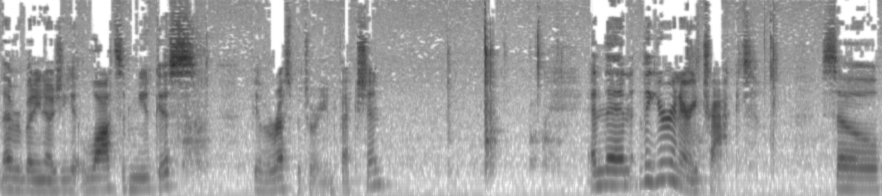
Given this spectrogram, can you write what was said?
Everybody knows you get lots of mucus if you have a respiratory infection. And then the urinary tract. So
